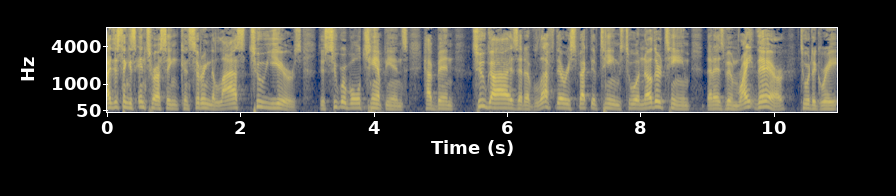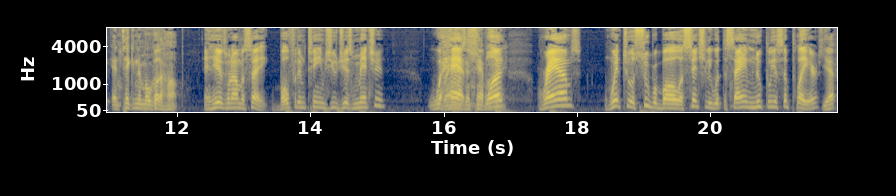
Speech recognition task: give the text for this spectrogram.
I just think it's interesting considering the last two years, the Super Bowl champions have been two guys that have left their respective teams to another team that has been right there to a degree and taking them over But- the hump. And here's what I'm gonna say: both of them teams you just mentioned Rams had one Bay. Rams went to a Super Bowl essentially with the same nucleus of players. Yep.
